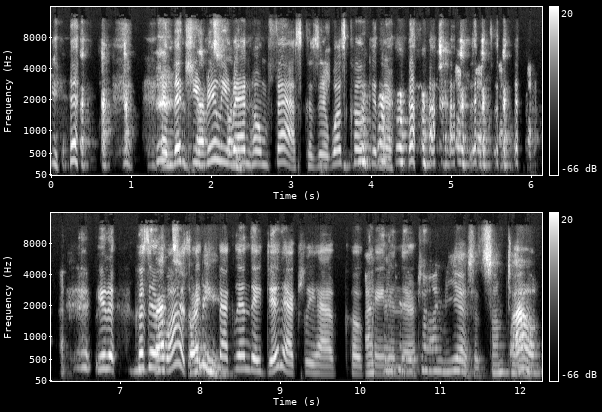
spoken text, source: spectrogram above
and then she That's really funny. ran home fast because there was Coke in there. you know, because there That's was. Funny. I think back then they did actually have cocaine in there. time, yes, at some time. Wow.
